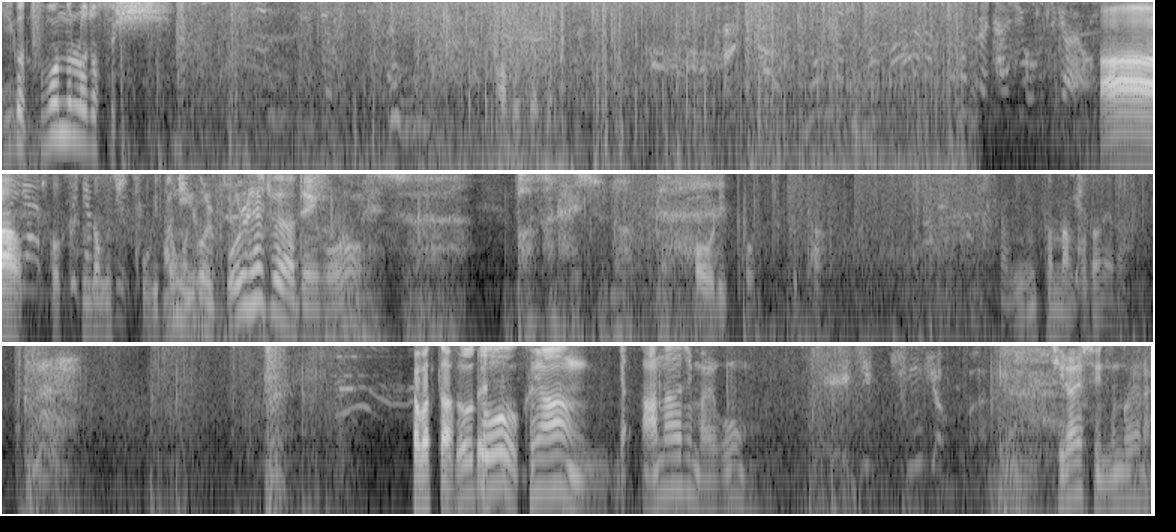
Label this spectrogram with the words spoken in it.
이거 두 번 눌러졌어 씨. 아 못했어 아저 큰 덩치 고기 아니 덩어리 이걸 뭘 해줘야 돼 이거. 어 리퍼 좋다 그냥 윈스턴만 걷어내라 잡았다 너도 그냥 야- 안 하지 말고 딜할 수 있는 거야.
